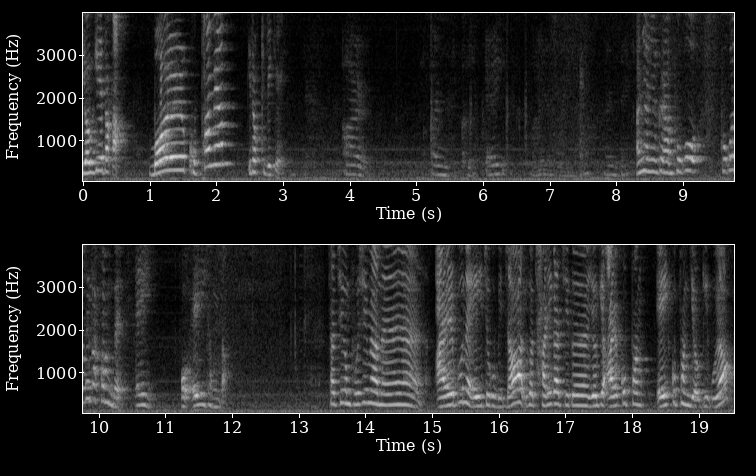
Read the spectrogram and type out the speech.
여기에다가 뭘 곱하면 이렇게 되게 R. 아니 그 A 마이너스. 아니 아니 그냥 보고 보고 생각하면 돼. A. 어 A 정답. 자 지금 보시면은 R분의 A 제곱이죠. 이거 자리가 지금 여기 R 곱한 A 곱한 게 여기고요.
